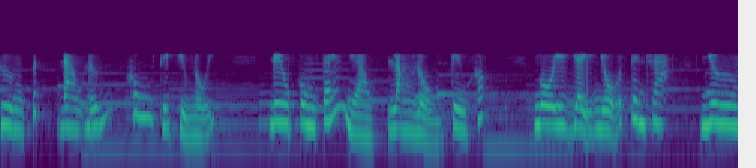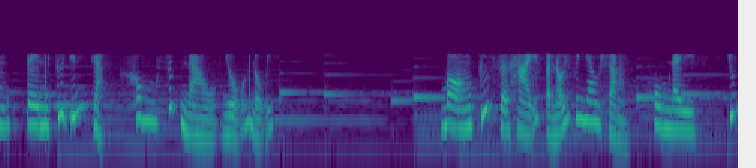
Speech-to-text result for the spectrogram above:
thương tích đau đớn không thể chịu nổi. Đều cùng té nhào, lăn lộn, kêu khóc. Ngồi dậy nhổ tên ra, nhưng tên cứ dính chặt, không sức nào nhổ nổi. Bọn cướp sợ hãi và nói với nhau rằng, hôm nay chúng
